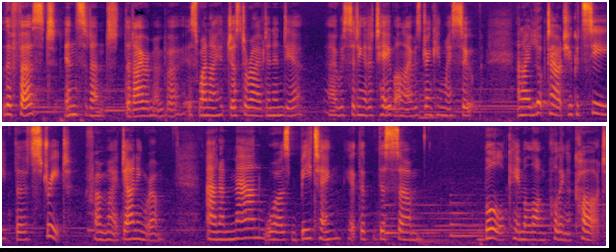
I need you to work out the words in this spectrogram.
The first incident that I remember is when I had just arrived in India. I was sitting at a table and I was drinking my soup. And I looked out, you could see the street from my dining room. And a man was beating, this um, bull came along pulling a cart.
